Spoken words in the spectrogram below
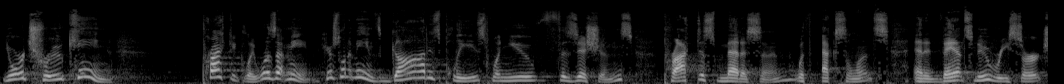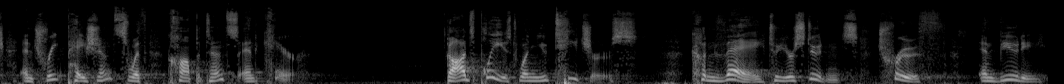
your true king. Practically, what does that mean? Here's what it means God is pleased when you physicians practice medicine with excellence and advance new research and treat patients with competence and care. God's pleased when you teachers convey to your students truth and beauty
